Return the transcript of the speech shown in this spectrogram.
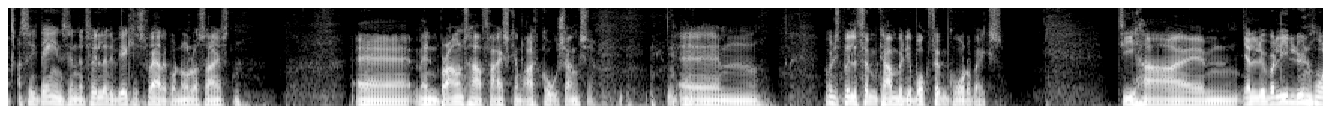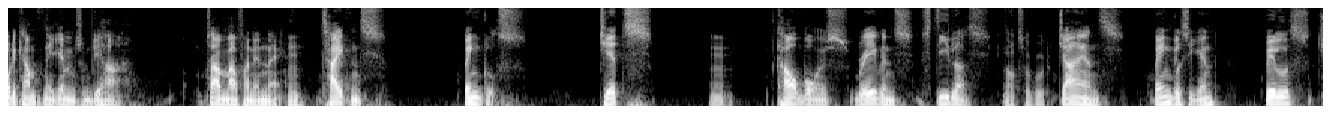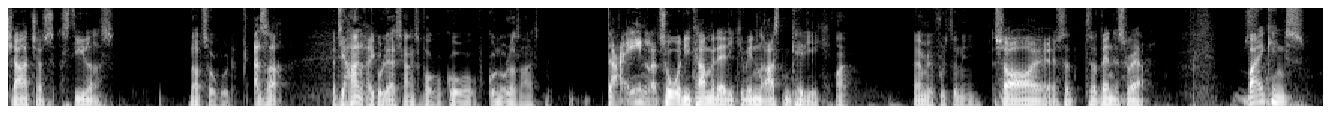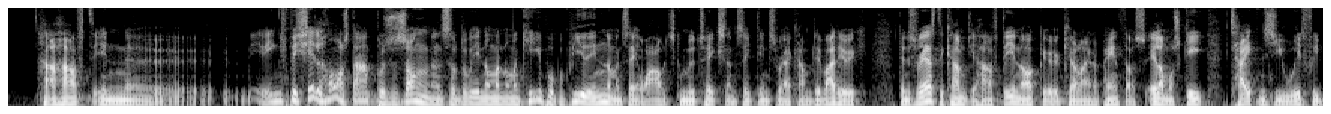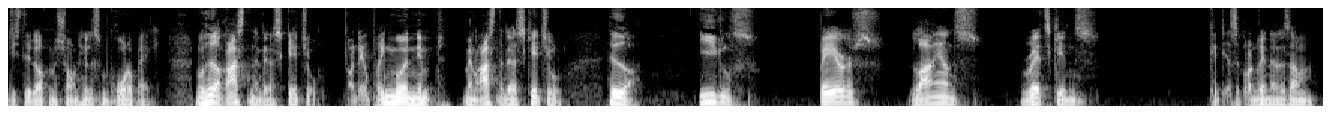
Altså i dagens NFL er det virkelig svært at gå 0 og 16. Uh, men Browns har faktisk en ret god chance. uh, nu har de spillet fem kampe, de har brugt fem quarterbacks. De har... Uh, jeg løber lige lynhurtigt kampen igennem, som de har. Så tager vi bare fra en ende af. Mm. Titans, Bengals, Jets, Mm. Cowboys, Ravens, Steelers, Not so good. Giants, Bengals igen, Bills, Chargers, Steelers. Not so good. Altså, Og de har en regulær chance for at gå, gå, gå 0 og 16. der er en eller to af de kampe, der de kan vinde, resten kan de ikke. Nej. Jamen, jeg er fuldstændig enig. Så, øh, så, så den er svær. Vikings har haft en, øh, en speciel hård start på sæsonen. Altså, du ved, når man, når man kigger på papiret inden, når man sagde, wow, de skal møde Texans, ikke? det er en svær kamp. Det var det jo ikke. Den sværeste kamp, de har haft, det er nok øh, Carolina Panthers, eller måske Titans i U1, fordi de stillede op med Sean Hill som quarterback. Nu hedder resten af deres schedule, og det er jo på ingen måde nemt, men resten af deres schedule hedder Eagles, Bears, Lions, Redskins, kan de altså godt vinde alle sammen.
